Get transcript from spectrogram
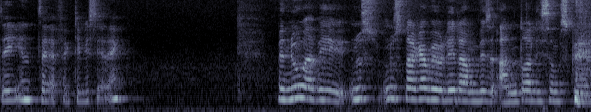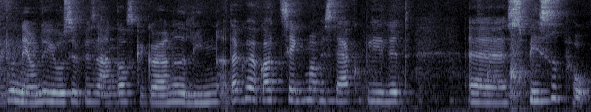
Det är inte effektivisering. Men nu, er vi, nu, nu snakker vi jo lidt om, hvis andre ligesom skal, du nævnte Josef, hvis andre skal gøre noget lignende, og der kunne jeg godt tænke mig, hvis det er, kunne blive lidt øh, spidset på.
